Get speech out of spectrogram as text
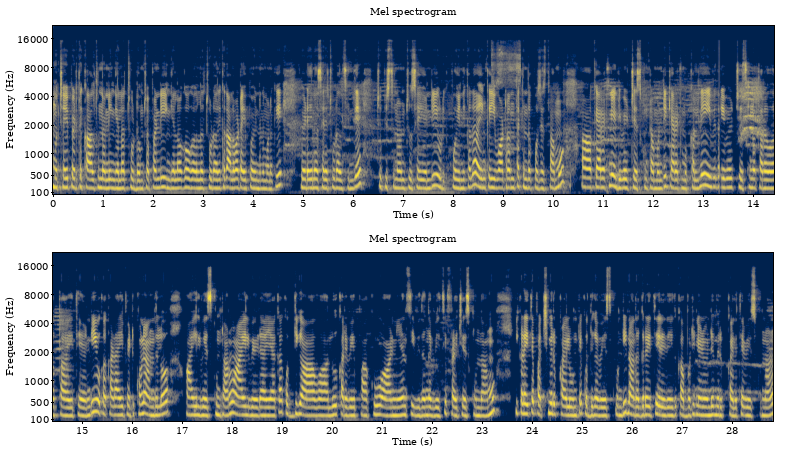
ముచ్చాయి పెడితే కాలుతుందండి ఇంకెలా చూడడం చెప్పండి. ఇంకెలాగో చూడాలి కదా అలవాటు అయిపోయింది మనకి. వేడైనా సరే చూడాల్సిందే. చూపిస్తున్నాను చూసేయండి. ఉడికిపోయింది కదా ఇంకా ఈ వాటర్ అంతా కింద పోసేస్తాము. క్యారెట్ని డివైడ్ చేసుకుంటామండి క్యారెట్ ముక్కల్ని. ఈ విధంగా డివైడ్ చేసుకున్న తర్వాత అయితే అండి ఒక కడాయి పెట్టుకొని అందులో ఆయిల్ వేసుకుంటాను. ఆయిల్ వేడయ్యాక కొద్దిగా ఆవాలు కరివేపాకు ఆనియన్స్ ఈ విధంగా వేసి ఫ్రై చేసుకుందాము. ఇక్కడైతే పచ్చిమిరపకాయలు ఉంటే కొద్దిగా వేసుకోండి. నా దగ్గర అయితే లేదు కాబట్టి నేను ఎండు మిరపకాయలు అయితే వేసుకున్నాను.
